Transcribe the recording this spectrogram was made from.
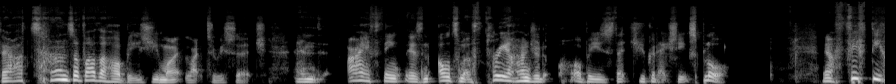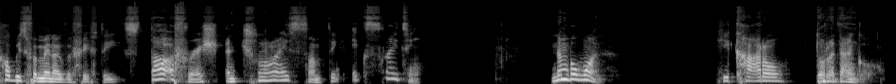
there are tons of other hobbies you might like to research. And I think there's an ultimate of 300 hobbies that you could actually explore. Now, 50 hobbies for men over 50, start afresh and try something exciting. Number one, Hikaru Dorodango.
